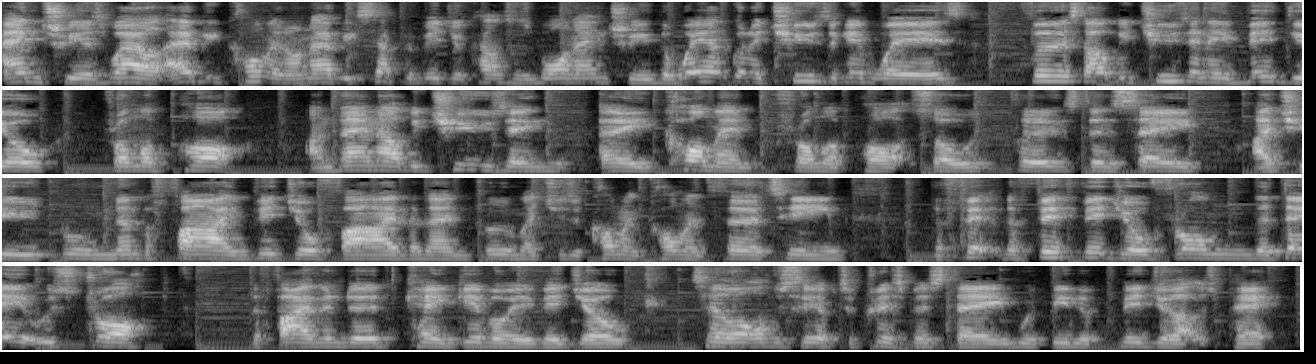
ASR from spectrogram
entry as well. Every comment on every separate video counts as one entry. The way I'm going to choose the giveaway is first I'll be choosing a video from a pot and then I'll be choosing a comment from a pot. So for instance, say I choose boom number five, video five, and then boom I choose a comment, comment 13. The fifth, the fifth video from the day it was dropped, the 500k giveaway video, till obviously up to Christmas Day would be the video that was picked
